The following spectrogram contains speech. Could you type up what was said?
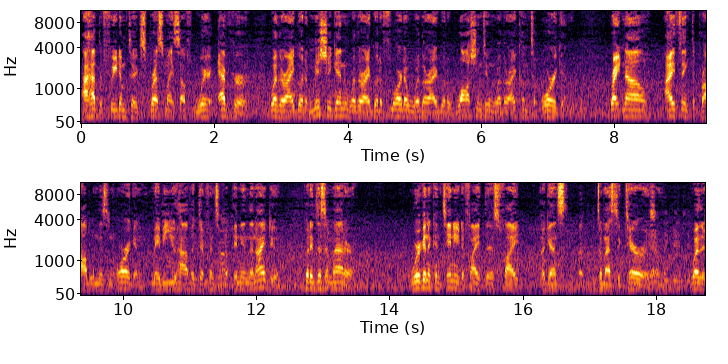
I have the freedom to express myself wherever, whether I go to Michigan, whether I go to Florida, whether I go to Washington, whether I come to Oregon. Right now, I think the problem is in Oregon. Maybe you have a difference of opinion than I do, but it doesn't matter. We're going to continue to fight this fight against domestic terrorism. Whether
